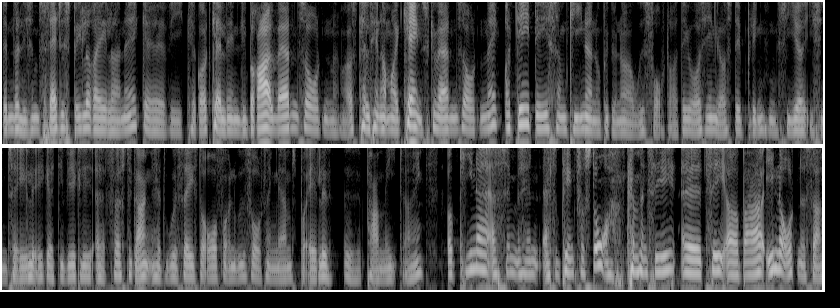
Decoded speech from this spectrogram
Dem, der ligesom satte spillereglerne. Ikke? Øh, vi kan godt kalde det en liberal verdensorden, men også kalde det en amerikansk verdensorden. Ikke? Og det er det, som Kina nu begynder at udfordre. Det er jo også egentlig også det, Blinken siger i sin tale. Ikke? At de virkelig er første gang, at USA står over for en udfordring nærmest på alle øh, parametre. Ikke? Og Kina er simpelthen altså blevet for stor, kan man sige, øh, til at bare indordne sig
